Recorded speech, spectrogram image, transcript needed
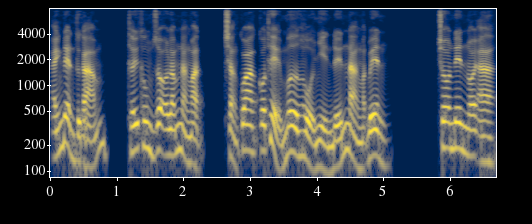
ánh đèn thực ám, thấy không rõ lắm nàng mặt, chẳng qua có thể mơ hồ nhìn đến nàng mặt bên. Cho nên nói à,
